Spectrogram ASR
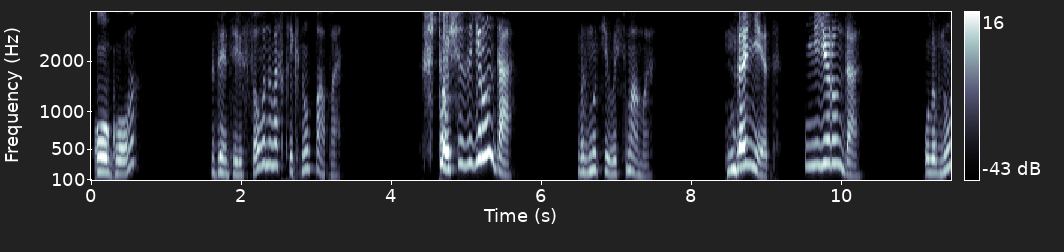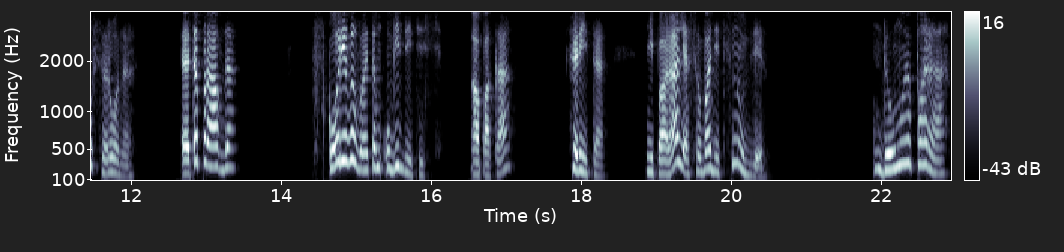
«Ого!» – заинтересованно воскликнул папа. «Что еще за ерунда?» – возмутилась мама. «Да нет, не ерунда», – улыбнулся Ронер. «Это правда. Вскоре вы в этом убедитесь. А пока...» «Рита, не пора ли освободить Снудди?» «Думаю, пора».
